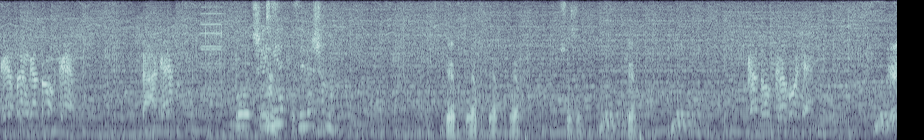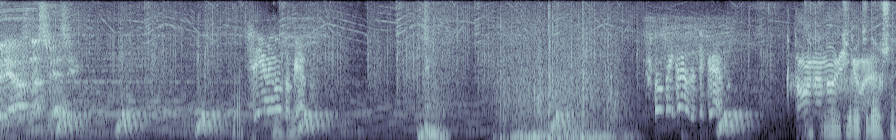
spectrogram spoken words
КСМ готов, Кэп. Да, Кэп? Улучшение завершено. Кэп, кэп, кэп, кэп. Что за кэп? Готов к работе. Голиаф на связи. Сию минуту, Кэп. Что прикажете, Кэп? Кто на Монтируйте новенького? дальше.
